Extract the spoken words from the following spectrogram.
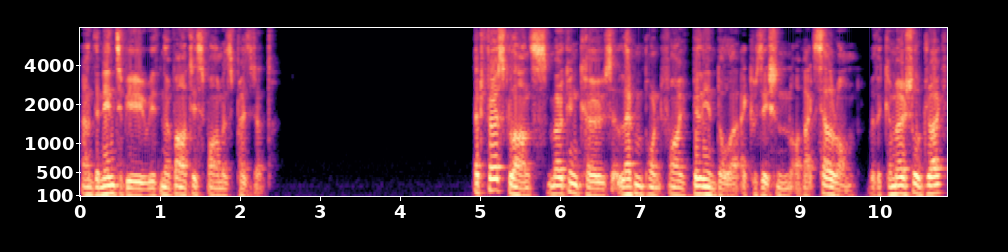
and an interview with Novartis Pharma's president. At first glance, Merck & Co.'s $11.5 billion acquisition of Acceleron with a commercial drug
